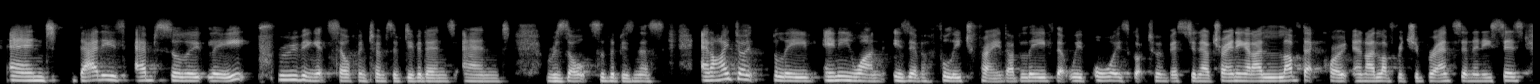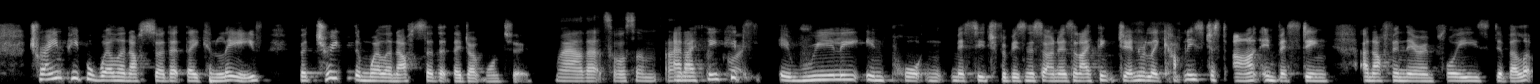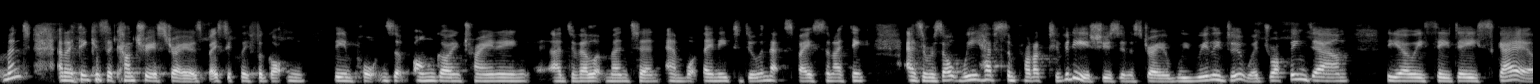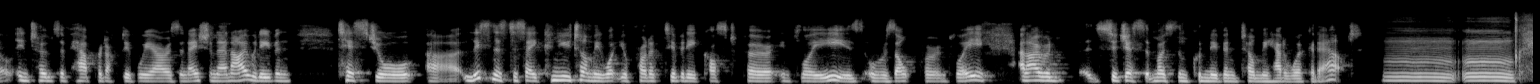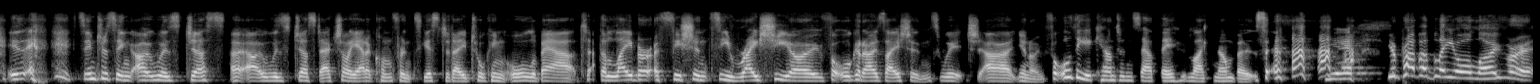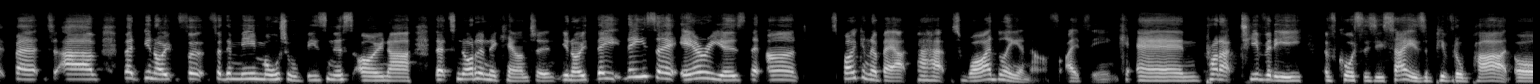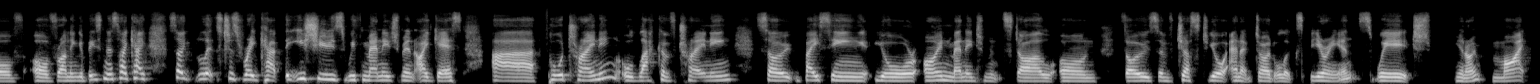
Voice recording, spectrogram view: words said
And that is absolutely proving itself in terms of dividends and results of the business. And I don't believe anyone is ever fully trained. I believe that we've always got to invest in our training. And I love that quote. And I love Richard Branson. And he says, train people well enough so that they can leave, but treat them well enough so that they don't want to. Wow, that's awesome. I and I think it's a really important message for business owners. And I think generally companies just aren't investing enough in their employees' development. And I think as a country, Australia has basically forgotten the importance of ongoing training, uh, development, and, and what they need to do in that space. And I think as a result, we have some productivity issues in Australia. We really do. We're dropping down the OECD scale in terms of how productive we are as a nation. And I would even test your uh, listeners to say, can you tell me what your productivity cost per employee is or result per employee? And I would suggest that most of them couldn't even tell me how to work it out. Mm, mm. It, it's interesting. I was just I was just actually at a conference yesterday talking all about the labor efficiency ratio for organisations, which uh, you know, for all the accountants out there who like numbers, yes. you're probably all over it. But um, but you know, for for the mere mortal business owner that's not an accountant, you know, they, these are areas that aren't spoken about perhaps widely enough, I think. And productivity, of course, as you say, is a pivotal part of, of running a business. Okay, so let's just recap. The issues with management, I guess, are poor training or lack of training. So basing your own management style on those of just your anecdotal experience, which you know might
